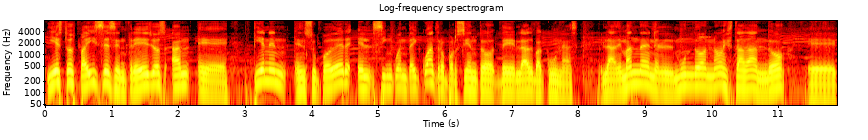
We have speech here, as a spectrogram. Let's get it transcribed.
Y estos países, entre ellos, han eh, tienen en su poder el 54% de las vacunas. La demanda en el mundo no está dando eh,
